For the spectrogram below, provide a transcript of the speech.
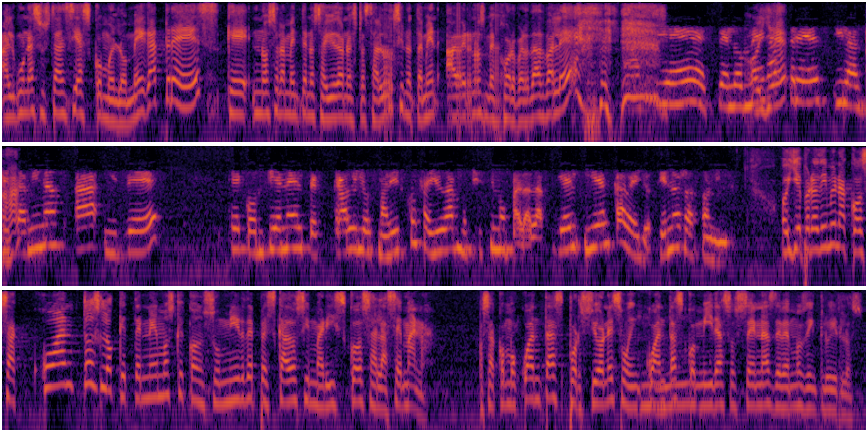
algunas sustancias como el omega 3 que no solamente nos ayuda a nuestra salud, sino también a vernos mejor, ¿verdad, Vale? Así es, el omega Oye. 3 y las Ajá. vitaminas A y D que contiene el pescado y los mariscos ayudan muchísimo para la piel y el cabello. Tienes razón, Ingrid. Oye, pero dime una cosa, ¿cuánto es lo que tenemos que consumir de pescados y mariscos a la semana? O sea, como cuántas porciones o en cuántas comidas o cenas debemos de incluirlos.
